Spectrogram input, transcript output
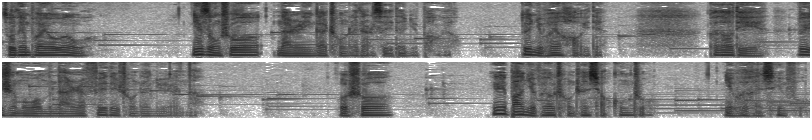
昨天朋友问我：“你总说男人应该宠着点自己的女朋友，对女朋友好一点，可到底为什么我们男人非得宠着女人呢？”我说：“因为把女朋友宠成小公主，你会很幸福。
